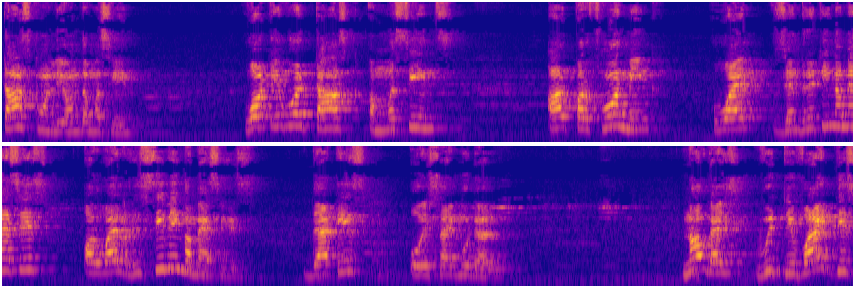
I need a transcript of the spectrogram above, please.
task only on the machine. Whatever task a machines are performing while generating a message or while receiving a message, that is OSI model. Now guys, we divide this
